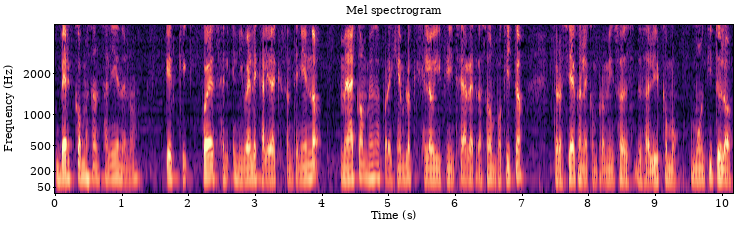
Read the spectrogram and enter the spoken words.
ver cómo están saliendo, ¿no? ¿Qué, cuál es el, nivel de calidad que están teniendo? Me da confianza, por ejemplo, que Halo Infinite se ha retrasado un poquito, pero sigue con el compromiso de, salir como, como un título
